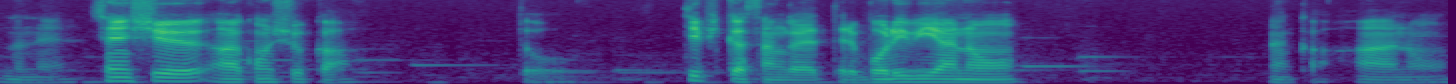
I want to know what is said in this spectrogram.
のね、先週、あ、今週か、と、ティピカさんがやってるボリビアの、なんか、あの、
